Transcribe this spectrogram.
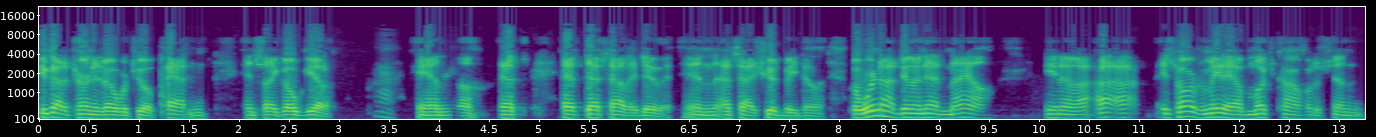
You got to turn it over to a Patton and say, "Go get them," Mm. and uh, that that that's how they do it, and that's how it should be done. But we're not doing that now. You know, I, I, I it's hard for me to have much confidence in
